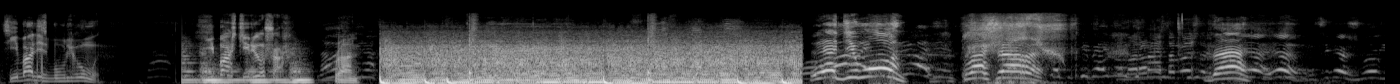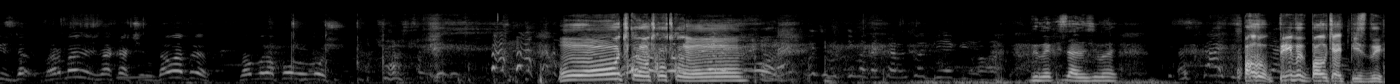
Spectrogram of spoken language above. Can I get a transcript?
Съебались бублюмы. Ебашь, Тереша. Run. Э, Димон! Лошара! Да. У тебя же ноги нормально закачаны. Давай, блин, нам на полную мощь. О, тьку, тьку, тьку. Ты на снимай. Пол- Привык получать пизды.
